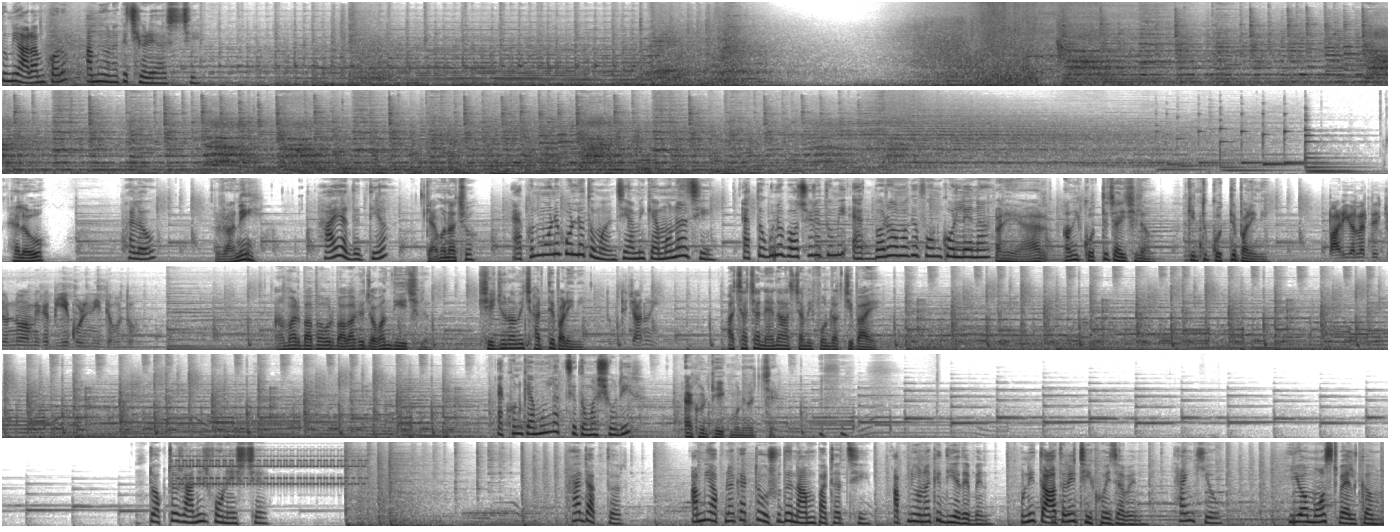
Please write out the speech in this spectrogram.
তুমি আরাম করো আমি ওনাকে ছেড়ে আসছি। Hello hello Rani? Hi Aditya. কেমন আছো? এখন মনে পড়ল তোমার যে আমি কেমন আছি। এতগুলো বছরে তুমি একবারও আমাকে ফোন করলে না। আরে আর আমি করতে চাইছিলাম কিন্তু করতে পারিনি। বাড়িওয়ালাদের জন্য আমাকে বিয়ে করে নিতে হতো। আমার বাবা ওর বাবাকে জবান দিয়েছিল সেই জন্য আমি ছাড়তে পারিনি। তুমি তো জানোই। আচ্ছা আচ্ছা নেনা আসছে আমি ফোন রাখছি বাই এখন কেমন লাগছে তোমার শরীর? এখন ঠিক মনে হচ্ছে। ডক্টর রানীর ফোন এসছে। হ্যাঁ ডাক্তার। আমি আপনাকে একটা ওষুধের নাম পাঠাচ্ছি। আপনি ওনাকে দিয়ে দেবেন। উনি তাড়াতাড়ি ঠিক হয়ে যাবেন। Thank you. You are most welcome.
